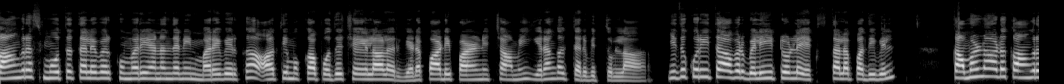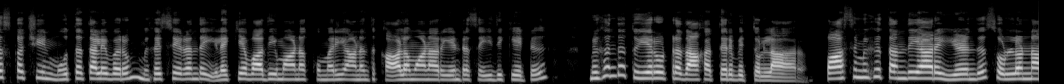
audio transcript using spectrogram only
காங்கிரஸ் மூத்த தலைவர் குமரி அனந்தனின் மறைவிற்கு அதிமுக பொதுச் செயலாளர் எடப்பாடி பழனிசாமி இரங்கல் தெரிவித்துள்ளார். இது குறித்து அவர் வெளியிட்டுள்ள எக்ஸ் தள பதிவில் தமிழ்நாடு காங்கிரஸ் கட்சியின் மூத்த தலைவரும் மிகச்சிறந்த இலக்கியவாதியுமான குமரி ஆனந்த் காலமானார் என்ற செய்தி கேட்டு மிகுந்த துயருற்றதாக தெரிவித்துள்ளார். பாசுமிகு தந்தையாரை இழந்து சொல்லொன்னா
